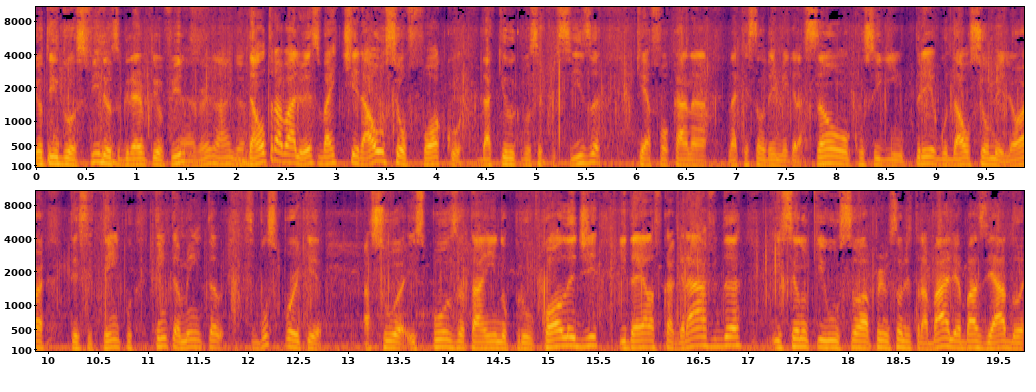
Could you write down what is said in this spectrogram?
eu tenho duas filhas, o Guilherme tem um filho. É verdade, é. Dá um trabalho extra, vai tirar o seu foco daquilo que você precisa, que é focar na, na questão da imigração, conseguir emprego, dar o seu melhor, ter esse tempo. Tem também, tam- vamos supor que a sua esposa está indo pro college e daí ela fica grávida e sendo que o sua permissão de trabalho é baseado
